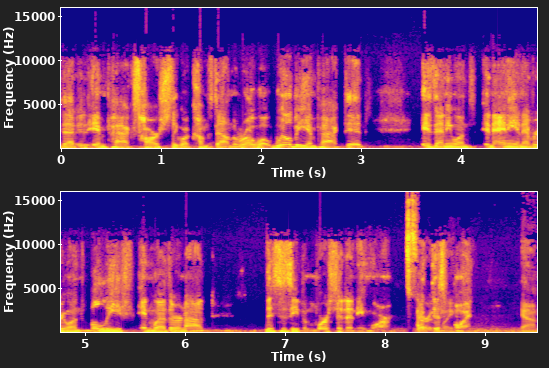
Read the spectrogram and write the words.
that it impacts harshly what comes down the road. What will be impacted is anyone's in any and everyone's belief in whether or not this is even worth it anymore Certainly. at this point. Yeah.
